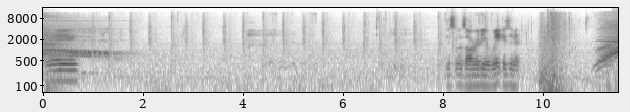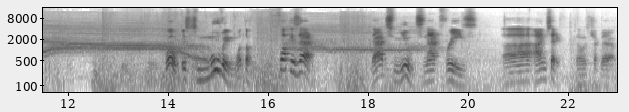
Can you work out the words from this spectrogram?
Okay. This one's already awake, isn't it? Whoa, it's moving! What the fuck is that? That's mute. Snap freeze. Uh, I'm safe. So let's check that out.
